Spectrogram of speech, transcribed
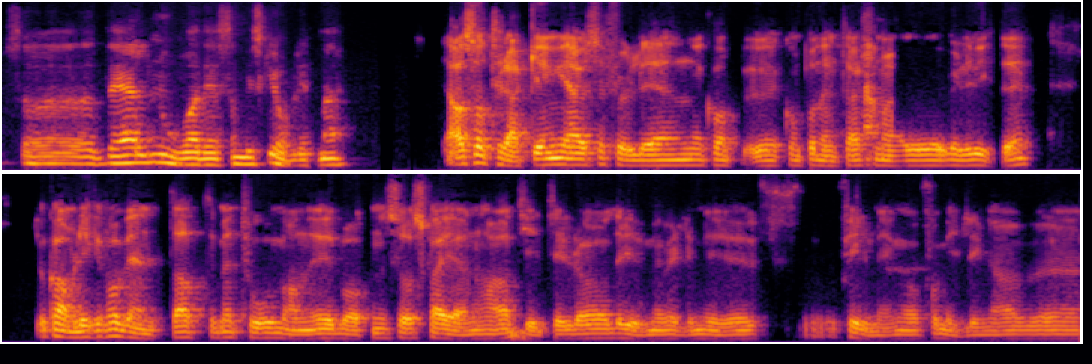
Så Det er noe av det som vi skal jobbe litt med. Ja, altså Tracking er jo selvfølgelig en komponent her som er jo veldig viktig. du kan vel ikke forvente at med to mann i båten så skal en ha tid til å drive med veldig mye filming og formidling av, eh,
